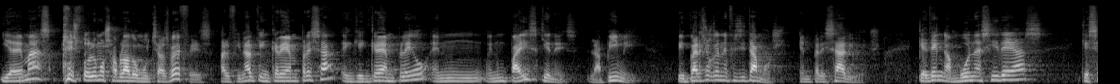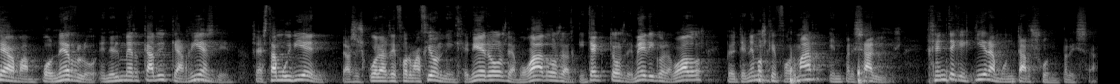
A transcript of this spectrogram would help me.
Y además, esto lo hemos hablado muchas veces. Al final, quien crea empresa, en quien crea empleo en un, país, ¿quién es? La pyme. Y para eso que necesitamos empresarios que tengan buenas ideas, que sepan ponerlo en el mercado y que arriesguen. O sea, está muy bien las escuelas de formación de ingenieros, de abogados, de arquitectos, de médicos, de abogados, pero tenemos que formar empresarios, gente que quiera montar su empresa.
